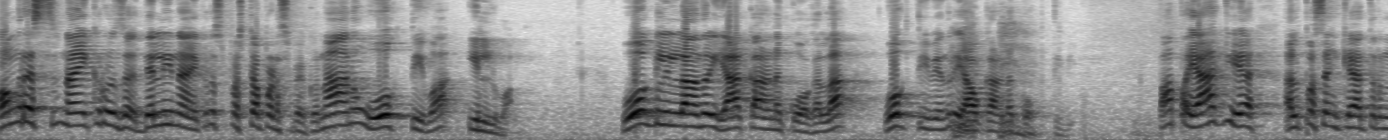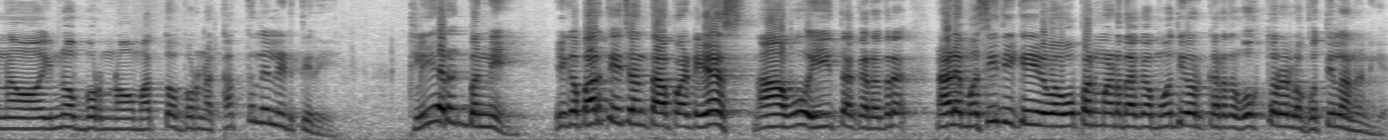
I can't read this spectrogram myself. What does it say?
ಕಾಂಗ್ರೆಸ್ ನಾಯಕರು ದೆಲ್ಲಿ ನಾಯಕರು ಸ್ಪಷ್ಟಪಡಿಸ್ಬೇಕು. ನಾನು ಹೋಗ್ತೀವ ಇಲ್ವಾ? ಹೋಗ್ಲಿಲ್ಲ ಅಂದರೆ ಯಾವ ಕಾರಣಕ್ಕೆ ಹೋಗಲ್ಲ. ಹೋಗ್ತೀವಿ ಅಂದರೆ ಯಾವ ಕಾರಣಕ್ಕೆ ಹೋಗ್ತೀವಿ. ಪಾಪ ಯಾಕೆ ಅಲ್ಪಸಂಖ್ಯಾತರನ್ನೋ, ಇನ್ನೊಬ್ಬರನ್ನೋ, ಮತ್ತೊಬ್ಬರನ್ನ ಕತ್ತಲಲ್ಲಿ ಇಡ್ತೀರಿ? ಕ್ಲಿಯರ್ಗೆ ಬನ್ನಿ. ಈಗ ಭಾರತೀಯ ಜನತಾ ಪಾರ್ಟಿ ಎಸ್ ನಾವು ಈತ ಕರೆದ್ರೆ, ನಾಳೆ ಮಸೀದಿಗೆ ಓಪನ್ ಮಾಡಿದಾಗ ಮೋದಿಯವ್ರು ಕರೆದ್ರೆ ಹೋಗ್ತಾರೋ ಇಲ್ಲೋ ಗೊತ್ತಿಲ್ಲ ನನಗೆ.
